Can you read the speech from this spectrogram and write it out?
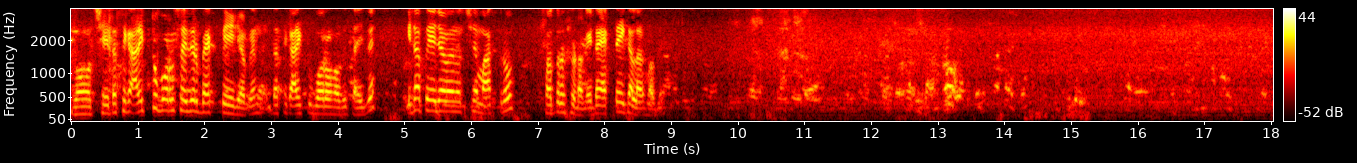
এবং হচ্ছে এটা থেকে আরেকটু বড় সাইজের ব্যাগ পেয়ে যাবেন। এটা থেকে আরেকটু বড় হবে সাইজে এটা পেয়ে যাবেন হচ্ছে মাত্র সতেরোশো টাকা। এটা একটাই কালার হবে এটা তো বলছি। আচ্ছা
